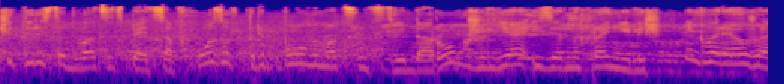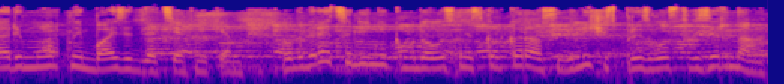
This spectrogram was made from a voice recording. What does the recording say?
425 совхозов при полном отсутствии дорог, жилья и зернохранилищ, не говоря уже о ремонтной базе для техники. Благодаря целинникам удалось несколько раз увеличить увеличить производство зерна.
